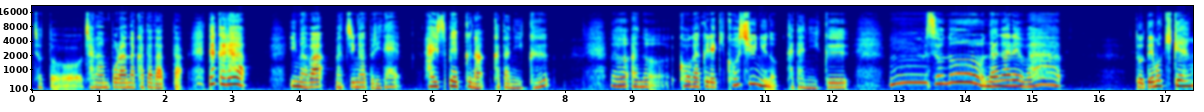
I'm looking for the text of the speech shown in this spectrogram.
ちょっとチャランポラな方だった。だから、今はマッチングアプリでハイスペックな方に行く。まあ、あの、高学歴、高収入の方に行く。うーん、その流れは、とても危険。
